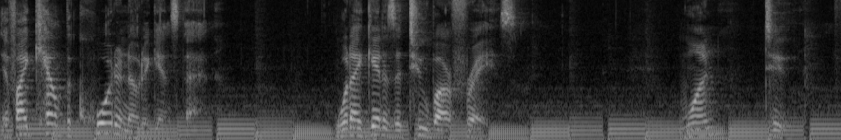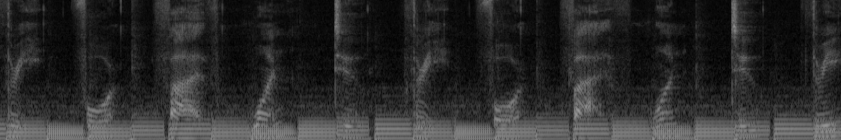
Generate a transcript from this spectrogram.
If I count the quarter note against that, what I get is a two bar phrase. One, two, three, four, five. One, two, three, four, five. One, two, three,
